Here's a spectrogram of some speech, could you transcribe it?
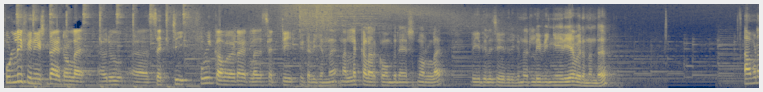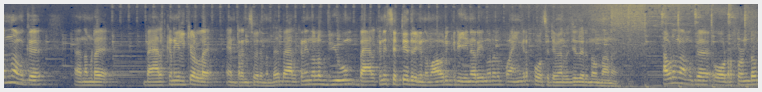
ഫുള്ളി ഫിനിഷ്ഡ് ആയിട്ടുള്ള ഒരു സെറ്റി ഫുൾ കവേർഡ് ആയിട്ടുള്ള സെറ്റി ഇട്ടിരിക്കുന്ന നല്ല കളർ കോമ്പിനേഷനുള്ള രീതിയിൽ ചെയ്തിരിക്കുന്ന ഒരു ലിവിങ് ഏരിയ വരുന്നുണ്ട്. അവിടെ നിന്ന് നമുക്ക് നമ്മുടെ ബാൽക്കണിയിലേക്കുള്ള എൻട്രൻസ് വരുന്നുണ്ട്. ബാൽക്കണി എന്നുള്ള വ്യൂവും ബാൽക്കണി സെറ്റ് ചെയ്തിരിക്കുന്നു. ആ ഒരു ഗ്രീനറി എന്ന് പറയുന്നത് ഭയങ്കര പോസിറ്റീവ് എനർജി തരുന്ന ഒന്നാണ്. അവിടെ നമുക്ക് വാട്ടർ ഫ്രണ്ടും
